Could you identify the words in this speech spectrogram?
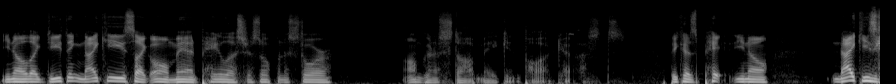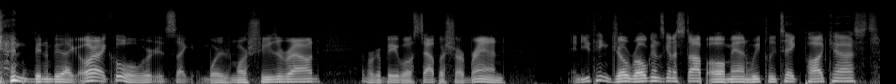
You know, like do you think Nike's like, oh man, Payless just opened a store. I'm gonna stop making podcasts. Because pay, you know, Nike's gonna be like, all right, cool. It's like there's more shoes around, and we're gonna be able to establish our brand. And do you think Joe Rogan's gonna stop? Oh man, Weekly Take podcast.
